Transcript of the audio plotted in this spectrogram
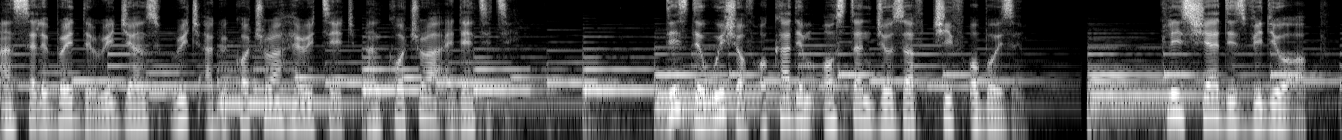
and celebrate the region's rich agricultural heritage and cultural identity. This is the wish of Okadim Austin Joseph Chief Oboism. Please share this video up.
